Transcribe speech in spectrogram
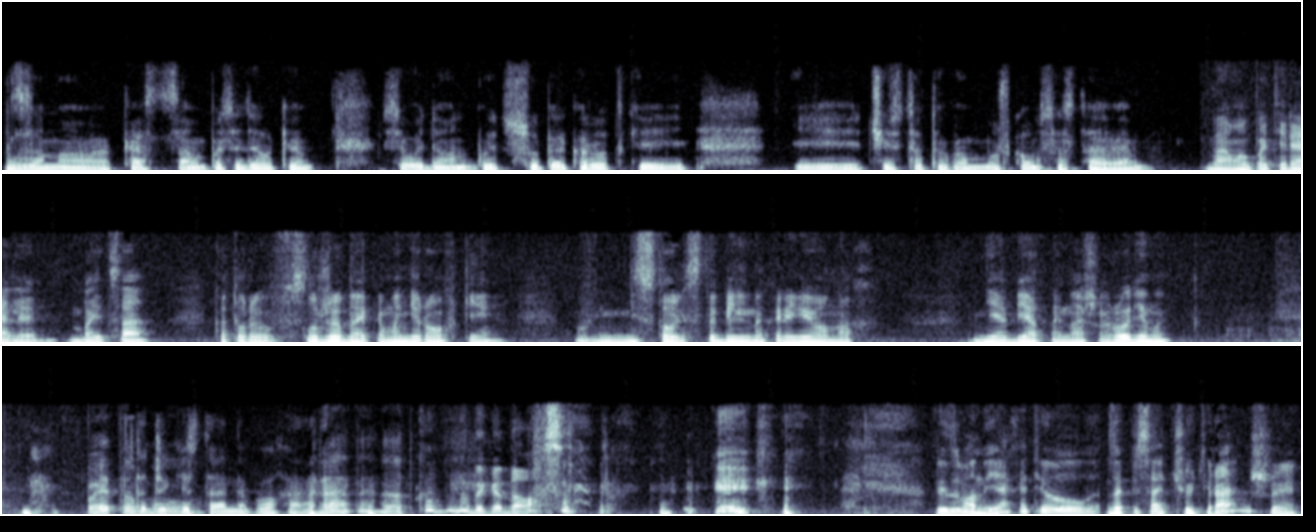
зама каст самой посиделки. Сегодня он будет супер короткий и чисто в таком мужском составе. Да, мы потеряли бойца, который в служебной командировке в не столь стабильных регионах необъятной нашей родины. Поэтому... Таджикистан плохо. Да, да, да, откуда ты догадался? Ридзван, я хотел записать чуть раньше,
